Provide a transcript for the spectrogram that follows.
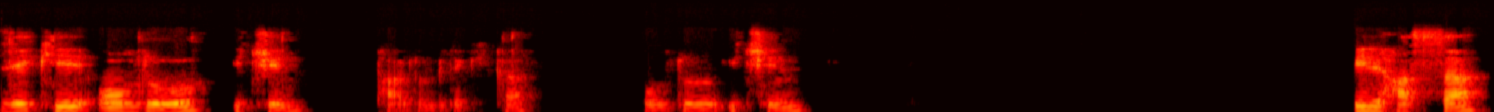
zeki olduğu için pardon bir dakika olduğu için bilhassa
